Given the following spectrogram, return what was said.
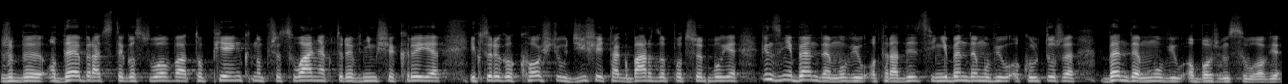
żeby odebrać z tego słowa to piękno przesłania, które w nim się kryje i którego Kościół dzisiaj tak bardzo potrzebuje. Więc nie będę mówił o tradycji, nie będę mówił o kulturze, będę mówił mówił o Bożym Słowie,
